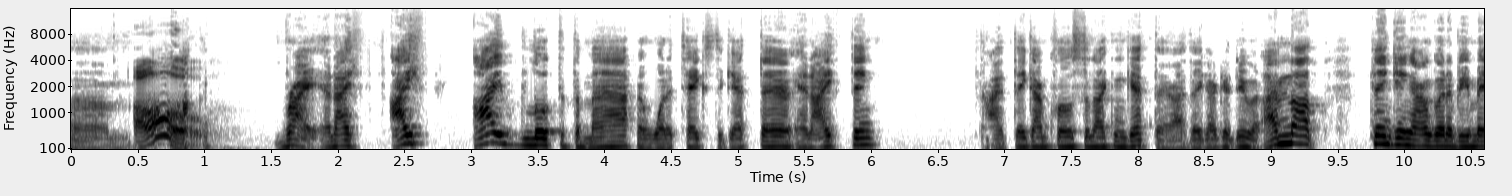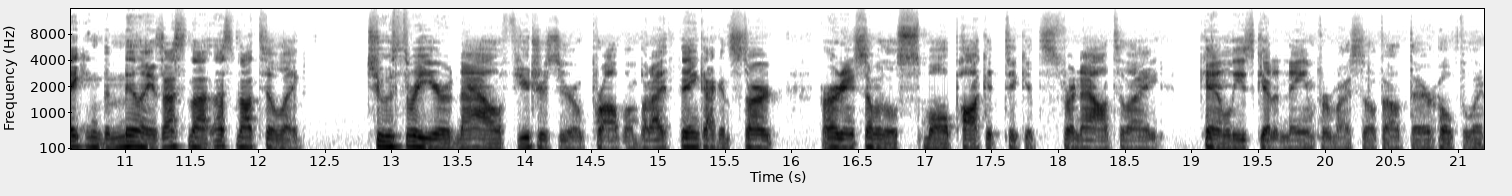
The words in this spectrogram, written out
Um, oh Right, and I I I looked at the map and what it takes to get there, and I think I think I'm close and I can get there. I think I could do it. I'm not thinking I'm going to be making the millions. That's not that's not till like two three year now future zero problem. But I think I can start earning some of those small pocket tickets for now until I can at least get a name for myself out there. Hopefully,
